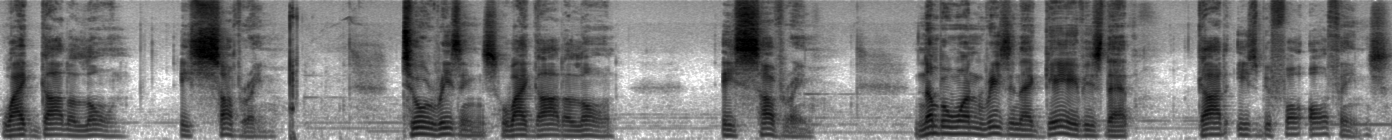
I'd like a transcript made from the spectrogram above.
why God alone is sovereign. Two reasons why God alone is sovereign. Number one reason I gave is that God is before all things,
